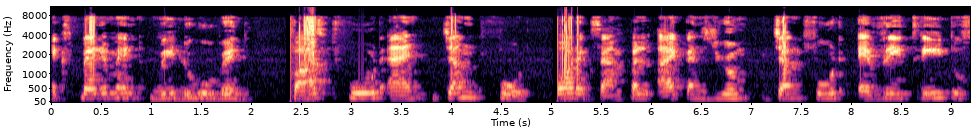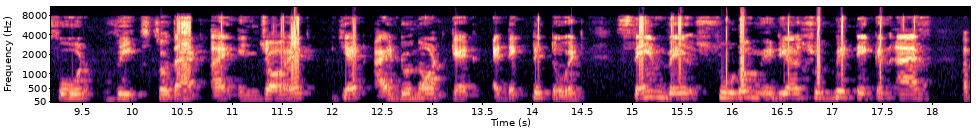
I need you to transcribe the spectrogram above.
experiment we do with fast food and junk food? For example, I consume junk food every three to four weeks so that I enjoy it, yet I do not get addicted to it. Same way, pseudo media should be taken as a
